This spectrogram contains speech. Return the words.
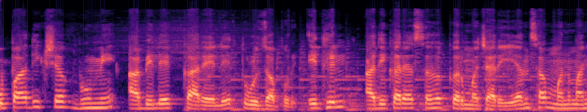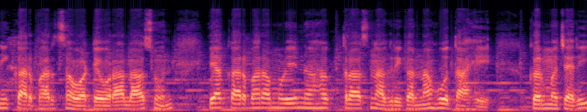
उपाधीक्षक भूमी अभिलेख कार्यालय तुळजापूर येथील अधिकाऱ्यासह कर्मचारी यांचा मनमानी कारभार चव्हाट्यावर आला असून या कारभारामुळे नाहक त्रास नागरिकांना होत आहे. कर्मचारी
